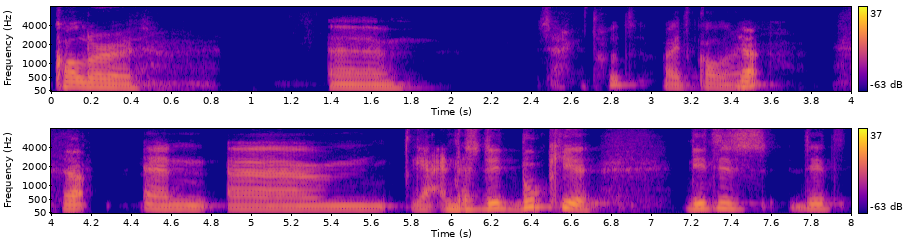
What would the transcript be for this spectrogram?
collar. zeg ik het goed? White collar. Ja. ja. En, um, ja, en dus dit boekje, dit is, dit,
